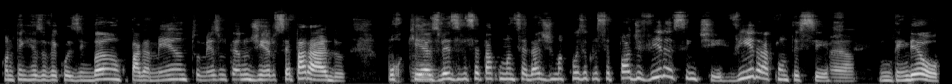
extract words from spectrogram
quando tem que resolver coisas em banco, pagamento, mesmo tendo dinheiro separado. Porque é. às vezes você está com uma ansiedade de uma coisa que você pode vir a sentir, vir a acontecer. É. Entendeu?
